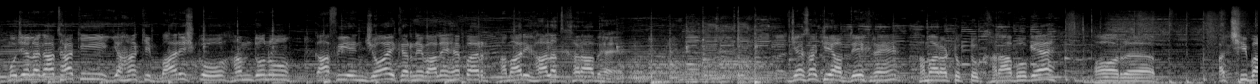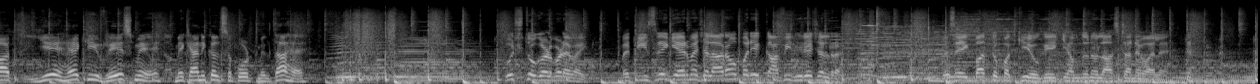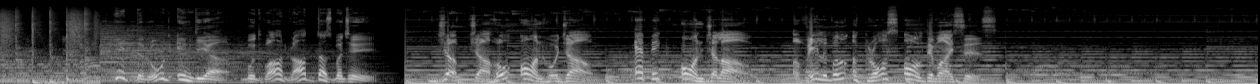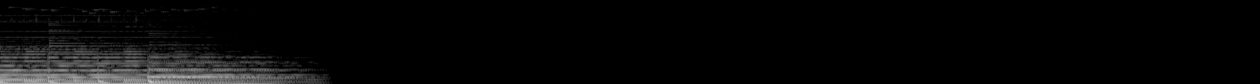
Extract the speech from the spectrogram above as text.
मुझे लगा था कि यहाँ की बारिश को हम दोनों काफ़ी एंजॉय करने वाले हैं पर हमारी हालत खराब है। जैसा कि आप देख रहे हैं हमारा टुक टुक खराब हो गया है और अच्छी बात यह है कि रेस में मैकेनिकल सपोर्ट मिलता है। कुछ तो गड़बड़ है भाई। मैं तीसरे गियर में चला रहा हूँ पर ये काफ़ी धीरे चल रहा है। वैसे एक बात तो पक्की हो गई कि हम दोनों लास्ट आने वाले हैं। हिट द रोड इंडिया बुधवार रात 10 बजे। जब चाहो ऑन हो जाओ। एपिक ऑन चलाओ। Available across all devices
